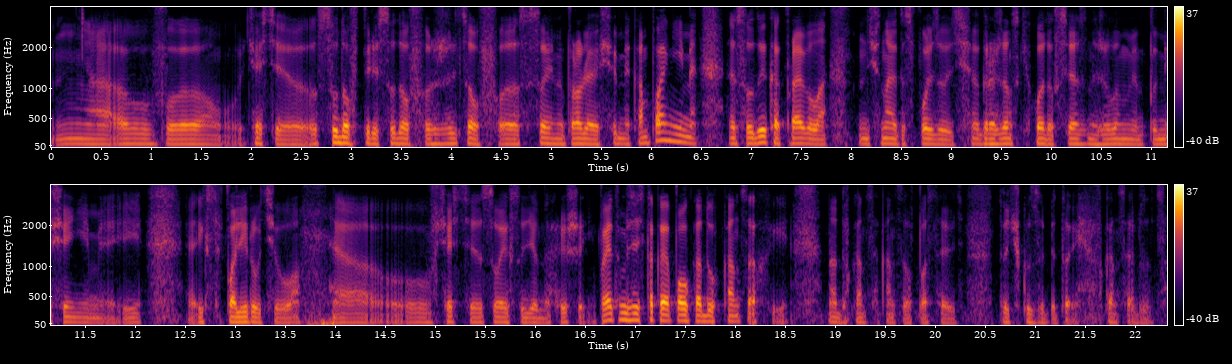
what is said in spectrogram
в части судов, пересудов жильцов со своими управляющими компаниями, суды, как правило, начинают использовать гражданский кодекс, связанный с жилыми помещениями, и экстраполировать его в части своих судебных решений. Поэтому здесь такая полка о двух концах, и надо в конце концов поставить точку с запятой в конце абзаца.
